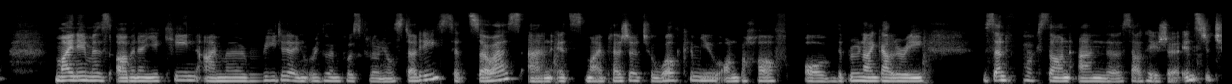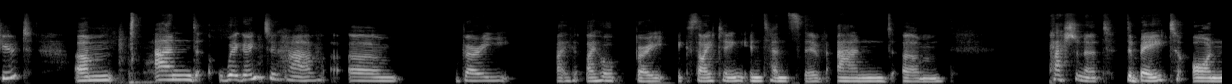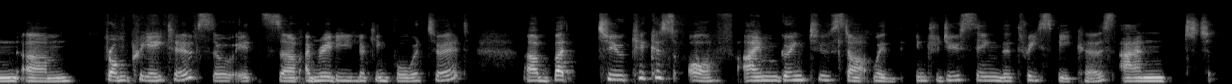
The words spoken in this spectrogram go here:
My name is Amina Yaqin. I'm a reader in Urdu and Postcolonial Studies at SOAS, and it's my pleasure to welcome you on behalf of the Brunei Gallery, the Center for Pakistan and the South Asia Institute. Um, and we're going to have um, very, I, I, hope, very exciting, intensive and um, passionate debate on um, from creatives. So it's, uh, I'm really looking forward to it. Um, but to kick us off, I'm going to start with introducing the three speakers and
